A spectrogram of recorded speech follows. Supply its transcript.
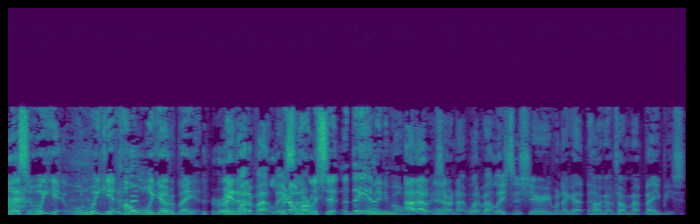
Listen, we get when we get home, we go to bed. Rick, You know, what about Lisa? We don't hardly sit in the den anymore. I know. It's Yeah. starting to- what about Lisa and Sherri when they got hung up talking about babies?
